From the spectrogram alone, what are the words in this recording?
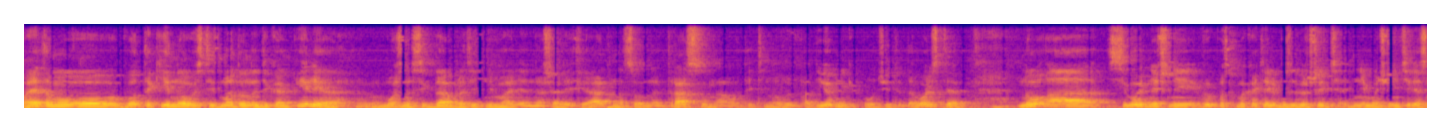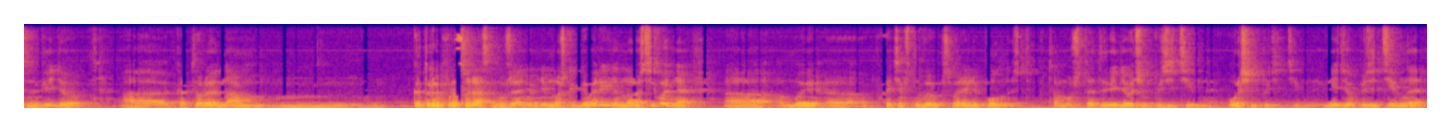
Поэтому вот такие новости из Мадонны Ди Кампилия. Можно всегда обратить внимание на шале Фиат, на сонную трассу, на вот эти новые подъемники, получить удовольствие. Ну а сегодняшний выпуск мы хотели бы завершить одним очень интересным видео, а, которое нам который в прошлый раз мы уже о нем немножко говорили, но сегодня э, мы э, хотим, чтобы вы посмотрели полностью, потому что это видео очень позитивное, очень позитивное. Видео позитивное,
